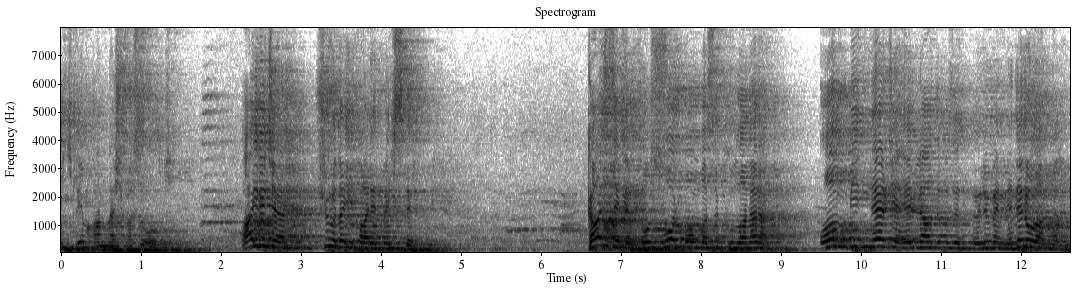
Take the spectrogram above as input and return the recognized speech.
iklim anlaşması oldu. Ayrıca şunu da ifade etmek isterim. Gazze'de fosfor bombası kullanarak on binlerce evladımızın ölüme neden olanların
